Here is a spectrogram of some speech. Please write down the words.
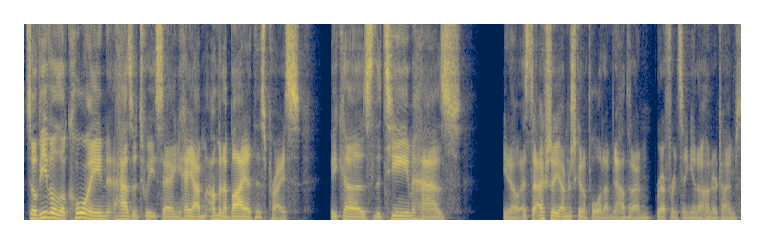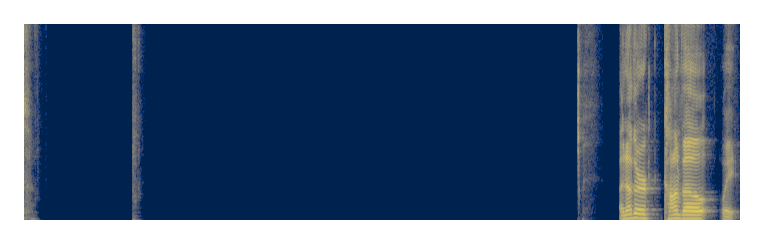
So Viva LaCoin has a tweet saying, "Hey, I'm I'm to buy at this price because the team has, you know, it's actually I'm just to pull it up now that I'm referencing it a hundred times." Another convo. Wait,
